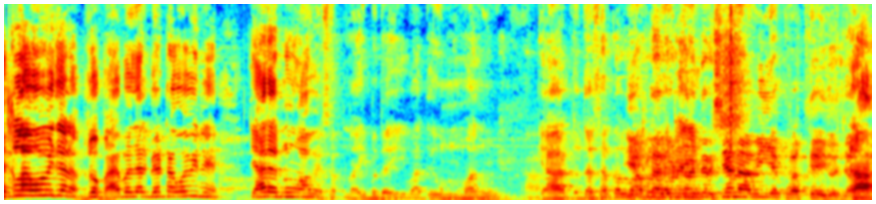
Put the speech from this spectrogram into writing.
એકલા હોય ત્યારે જો ભાઈ બજાર બેઠા હોય ને ત્યારે નો આવે સપના એ બધા એ વાત હું માનું. કે આ અત્યારે સર્કલમાં આપણે એક વાત કહી દો હા.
